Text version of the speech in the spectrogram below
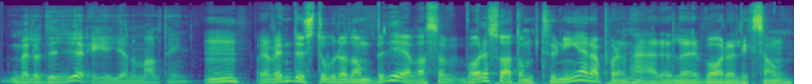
melodier genom allting. Mm. Och jag vet inte hur stora de blev. Alltså, var det så att de turnerade på den här eller var det liksom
